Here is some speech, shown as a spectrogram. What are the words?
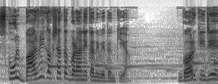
स्कूल बारहवीं कक्षा तक बढ़ाने का निवेदन किया। गौर कीजिए,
